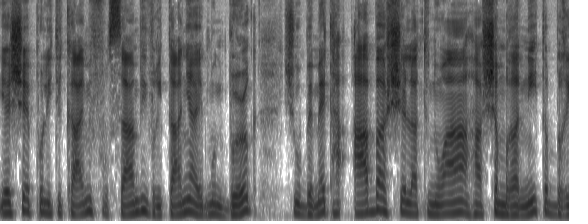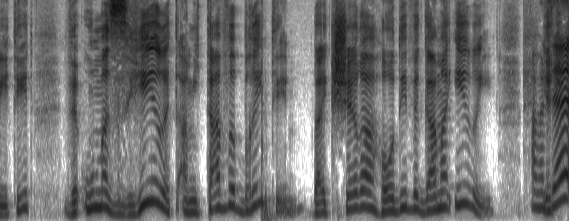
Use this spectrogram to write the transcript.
יש אה, פוליטיקאי מפורסם בבריטניה, אדמונד ברג, שהוא באמת האבא של התנועה השמרנית הבריטית, והוא מזהיר את עמיתיו הבריטים בהקשר ההודי וגם האירי. אבל יש... זה,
